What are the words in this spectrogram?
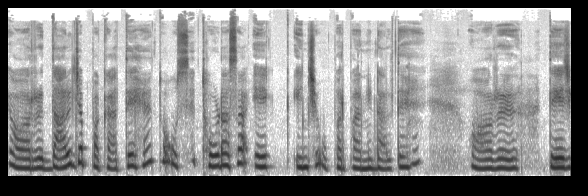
और दाल जब पकाते हैं तो उससे थोड़ा सा एक इंच ऊपर पानी डालते हैं और तेज़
